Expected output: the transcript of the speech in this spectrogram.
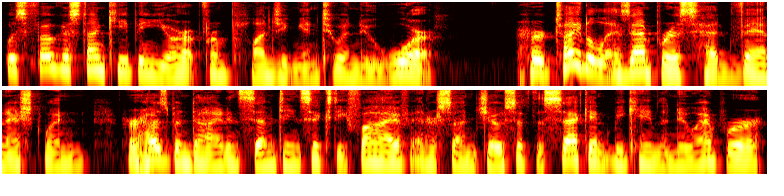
was focused on keeping Europe from plunging into a new war. Her title as empress had vanished when her husband died in 1765 and her son Joseph II became the new emperor.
